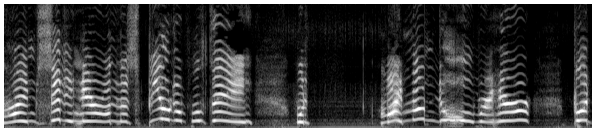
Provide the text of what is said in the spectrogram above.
I'm sitting here on this beautiful day with my Mountain Dew over here, but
